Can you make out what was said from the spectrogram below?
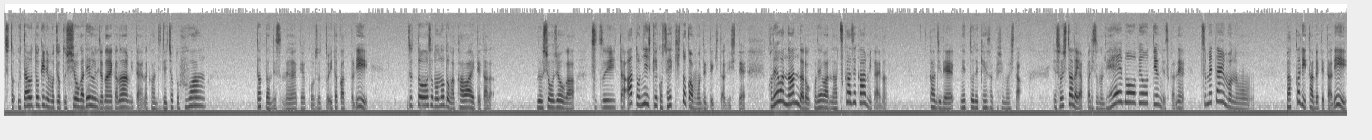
ちょっと歌う時にもちょっと支障が出るんじゃないかなみたいな感じでちょっと不安だったんですね。結構ずっと痛かったりずっとその喉が渇いてたる症状が続いた後に結構咳とかも出てきたりしてこれは何だろう？これは夏風邪か？みたいな感じでネットで検索しました。でそしたらやっぱりその冷房病っていうんですかね。冷たいものばっかり食べてたり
